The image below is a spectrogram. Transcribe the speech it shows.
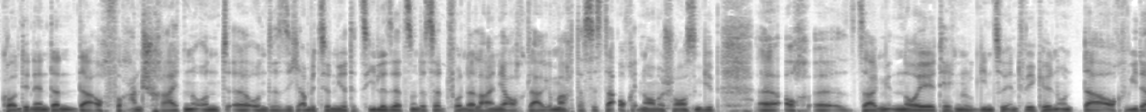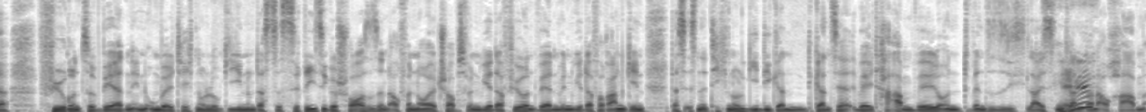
Kontinent dann da auch voranschreiten und äh, und sich ambitionierte Ziele setzen. Und das hat von der Leyen ja auch klar gemacht, dass es da auch enorme Chancen gibt, äh, auch äh, sagen neue Technologien zu entwickeln und da auch wieder führend zu werden in Umwelttechnologien und dass das riesige Chancen sind auch für neue Jobs, wenn wir da führend werden, wenn wir da vorangehen. Das ist eine Technologie, die die ganze Welt haben will und wenn sie sich leisten kann, dann auch haben.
